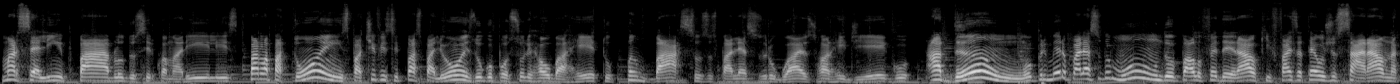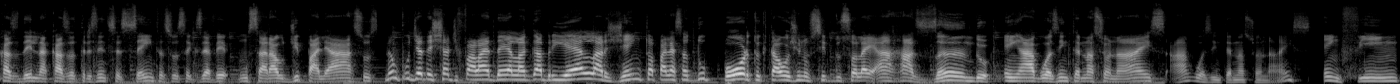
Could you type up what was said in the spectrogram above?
Marcelinho e Pablo, do Circo Amarilis, Parlapatões, Patifes e Paspalhões, Hugo Possolo e Raul Barreto, pambaços, os palhaços uruguaios, Jorge Diego. Adão, o primeiro palhaço do mundo, Paulo Federal, que faz até hoje o sarau na casa dele, na casa 360, se você quiser ver um sarau de palhaços. Não podia deixar de falar dela, Gabriela Argento, a palhaça do Porto, que tá hoje no Circo do Soleil arrasando em águas internacionais. Águas internacionais? Enfim,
